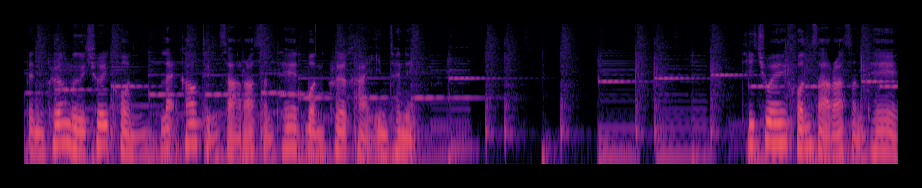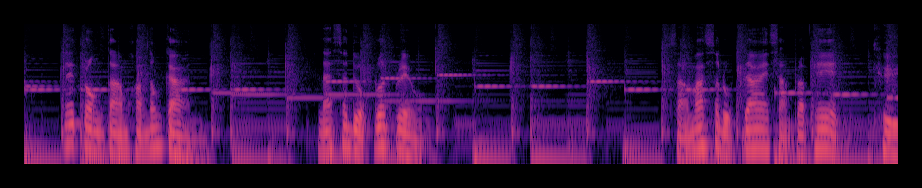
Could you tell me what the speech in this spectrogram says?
เป็นเครื่องมือช่วยค้นและเข้าถึงสารสนเทศบนเครือข่ายอินเทอร์เน็ต ที่ช่วยให้ค้นสารสนเทศได้ตรงตามความต้องการ และสะดวกรวดเร็ว สามารถสรุปได้ 3 ประเภท คือ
